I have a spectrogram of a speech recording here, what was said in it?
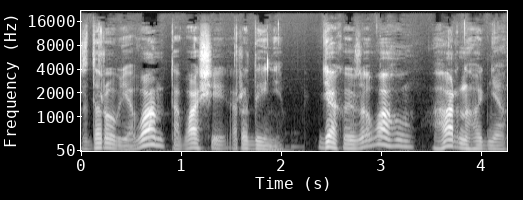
Здоров'я вам та вашій родині. Дякую за увагу, гарного дня!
